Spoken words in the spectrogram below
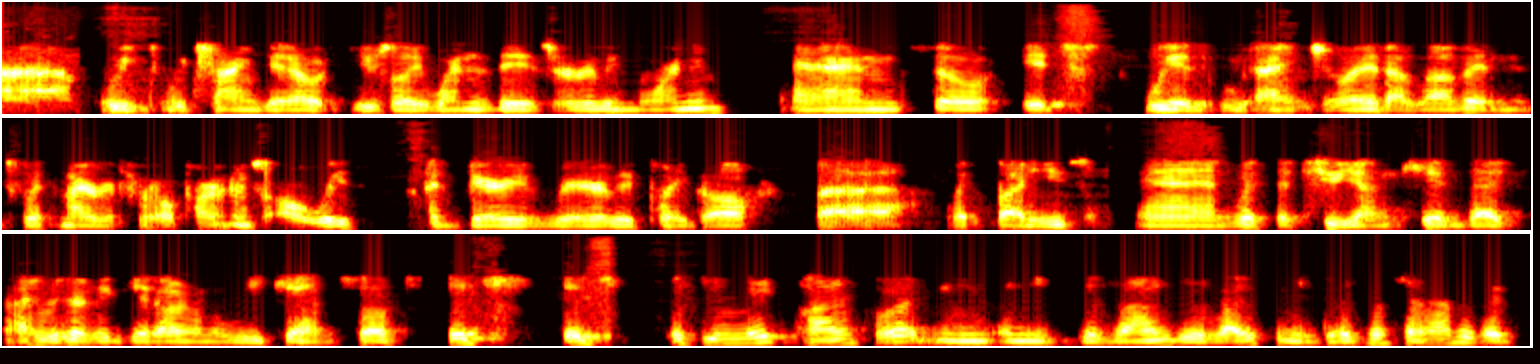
Uh, we we try and get out usually Wednesdays early morning, and so it's we I enjoy it. I love it, and it's with my referral partners always. I very rarely play golf uh, with buddies, and with the two young kids, I, I rarely get out on the weekend. So it's it's if you make time for it and, and you design your life and your business around it, it's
